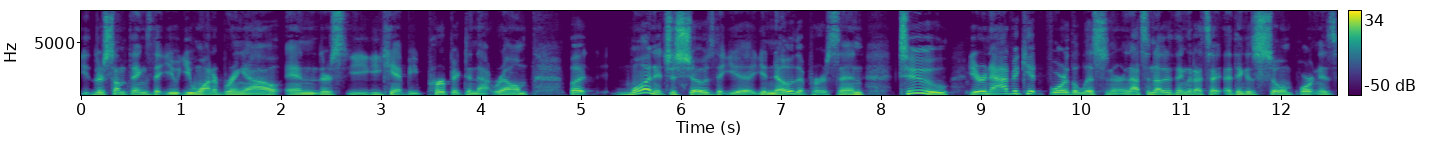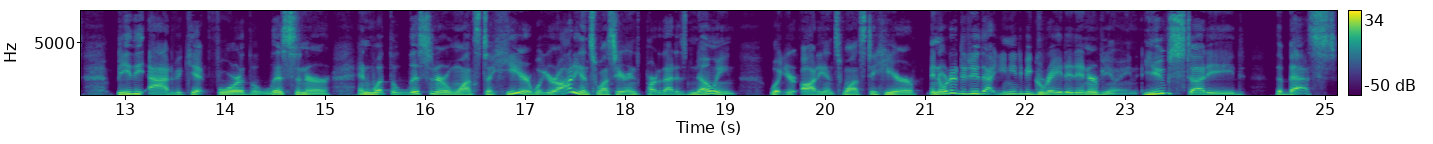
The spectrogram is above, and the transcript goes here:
there's some things that you you want to bring out and there's you, you can't be perfect in that realm. But one, it just shows that you you know the person. Two, you're an advocate for the listener, and that's another thing that I, say, I think is so important: is be the advocate for the listener and what the listener wants to hear, what your audience wants to hear, and part of that is knowing what your audience wants to hear. In order to do that, you need to be great at interviewing. You've studied the best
